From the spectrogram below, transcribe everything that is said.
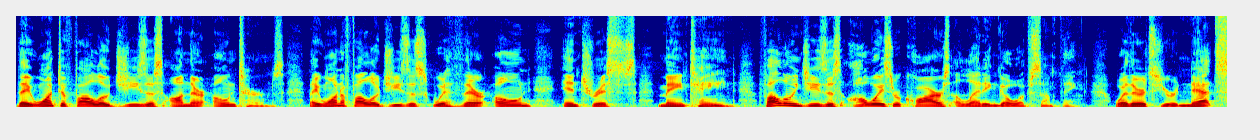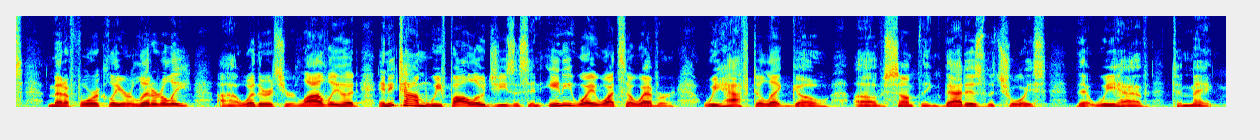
They want to follow Jesus on their own terms. They want to follow Jesus with their own interests maintained. Following Jesus always requires a letting go of something. Whether it's your nets, metaphorically or literally, uh, whether it's your livelihood, anytime we follow Jesus in any way whatsoever, we have to let go of something. That is the choice that we have to make.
